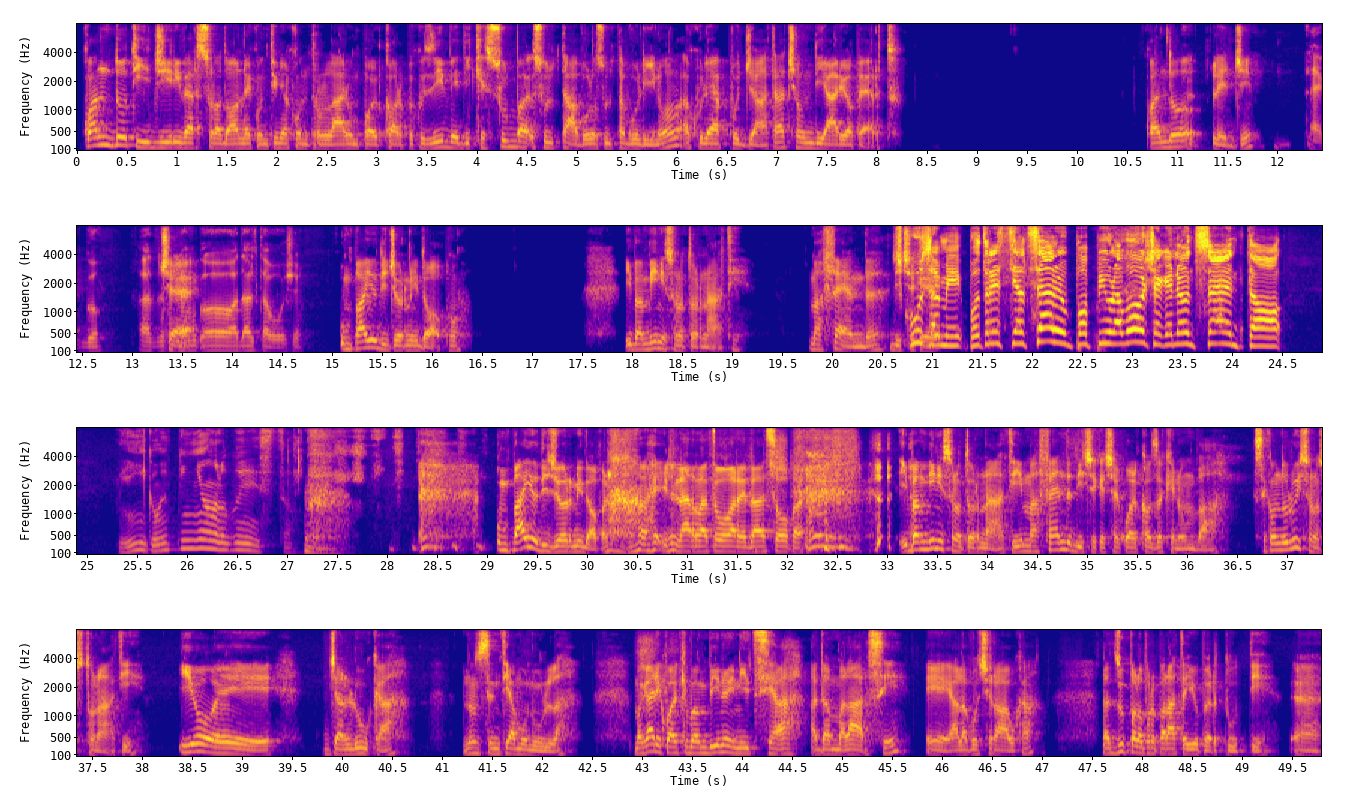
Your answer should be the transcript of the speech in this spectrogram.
Quando ti giri verso la donna e continui a controllare un po' il corpo così, vedi che sul, ba- sul tavolo, sul tavolino a cui lei è appoggiata, c'è un diario aperto. Quando leggi, Leggo. Ad, C'è- leggo ad alta voce. un paio di giorni dopo, i bambini sono tornati. Ma Fend dice Scusami, potresti alzare un po' più la voce che non sento? Mi, come pignolo questo. che un paio di giorni dopo, no? il narratore da sopra, i bambini sono tornati, ma Fend dice che c'è qualcosa che non va. Secondo lui sono stonati. Io e Gianluca non sentiamo nulla. Magari qualche bambino inizia ad ammalarsi e ha la voce rauca. La zuppa l'ho preparata io per tutti. Eh,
